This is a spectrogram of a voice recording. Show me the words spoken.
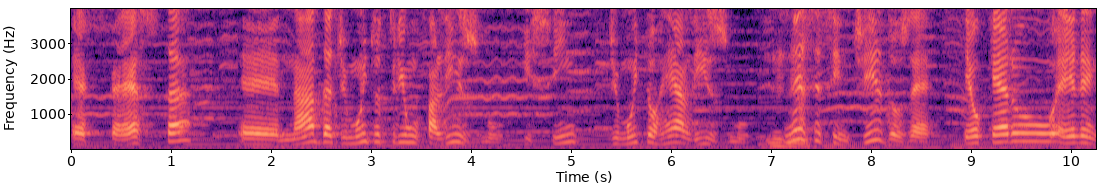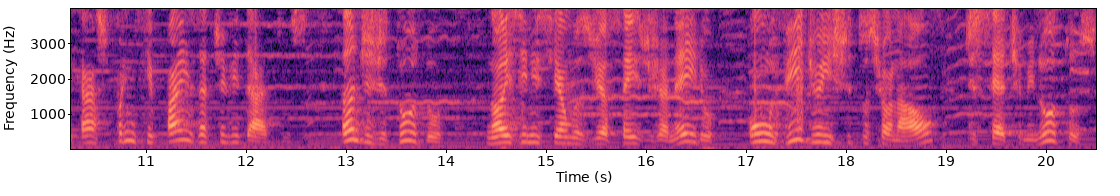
é festa, é nada de muito triunfalismo, e sim de muito realismo. Uhum. Nesse sentido, Zé, eu quero elencar as principais atividades. Antes de tudo, nós iniciamos dia 6 de janeiro com um vídeo institucional de 7 minutos,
